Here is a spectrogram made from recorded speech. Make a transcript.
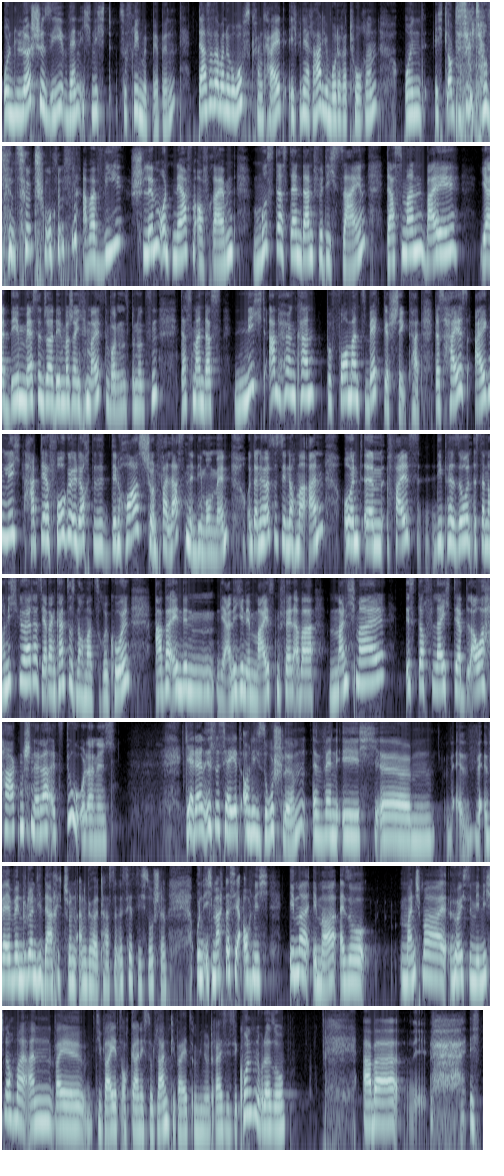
und lösche sie, wenn ich nicht zufrieden mit mir bin. Das ist aber eine Berufskrankheit. Ich bin ja Radiomoderatorin und ich glaube, das hat damit zu tun. Aber wie schlimm und nervenaufreibend muss das denn dann für dich sein, dass man bei ja dem Messenger, den wahrscheinlich die meisten von uns benutzen, dass man das nicht anhören kann, bevor man es weggeschickt hat. Das heißt, eigentlich hat der Vogel doch den Horst schon verlassen in dem Moment und dann hörst du es dir nochmal an und ähm, falls die Person es dann noch nicht gehört hat, ja, dann kannst du es nochmal zurückholen. Aber in den, ja, nicht in den meisten Fällen, aber manchmal ist doch vielleicht der blaue Haken schneller als du, oder nicht? Ja, dann ist es ja jetzt auch nicht so schlimm, wenn ich, ähm, wenn du dann die Nachricht schon angehört hast, dann ist es jetzt nicht so schlimm. Und ich mache das ja auch nicht immer, immer. Also manchmal höre ich sie mir nicht nochmal an, weil die war jetzt auch gar nicht so lang, die war jetzt irgendwie nur 30 Sekunden oder so. Aber ich,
